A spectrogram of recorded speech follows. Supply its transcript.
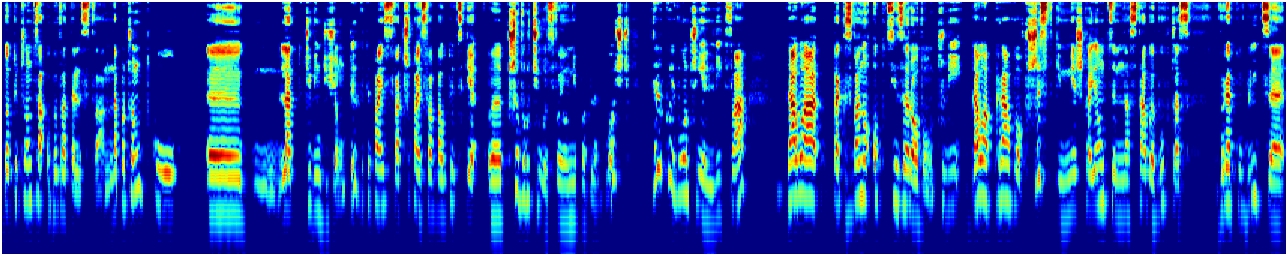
dotycząca obywatelstwa. Na początku lat 90., gdy państwa, trzy państwa bałtyckie e, przywróciły swoją niepodległość, tylko i wyłącznie Litwa dała tak zwaną opcję zerową, czyli dała prawo wszystkim mieszkającym na stałe wówczas w Republice e,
